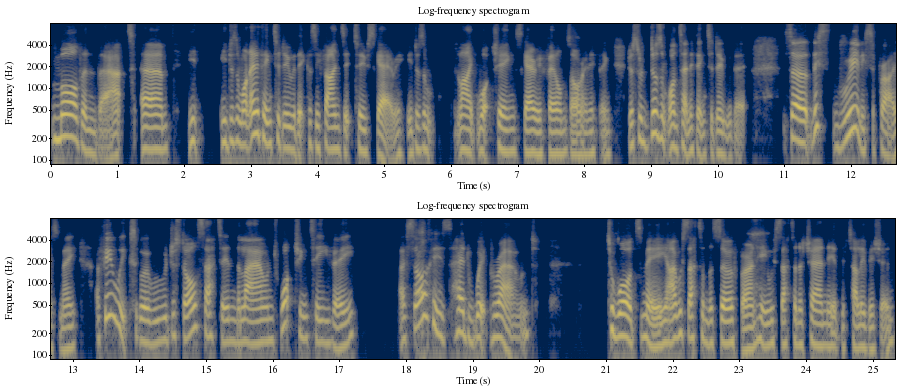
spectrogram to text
more than that, um, he he doesn't want anything to do with it because he finds it too scary. He doesn't like watching scary films or anything. Just doesn't want anything to do with it. So this really surprised me. A few weeks ago, we were just all sat in the lounge watching TV. I saw his head whip round towards me. I was sat on the sofa and he was sat on a chair near the television.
